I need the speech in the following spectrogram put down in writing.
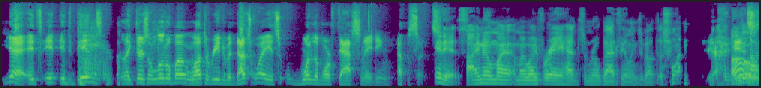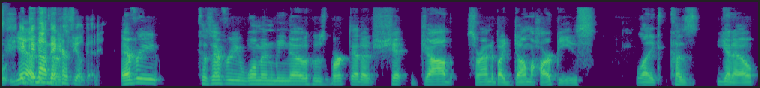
Yeah, it's it, it depends. like there's a little bit, a lot to read, but that's why it's one of the more fascinating episodes. It is. I know my my wife Ray had some real bad feelings about this one. Yeah, It oh, did it's- Oh, not, yeah, it did not make her feel good. Every because every woman we know who's worked at a shit job surrounded by dumb harpies, like because you know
